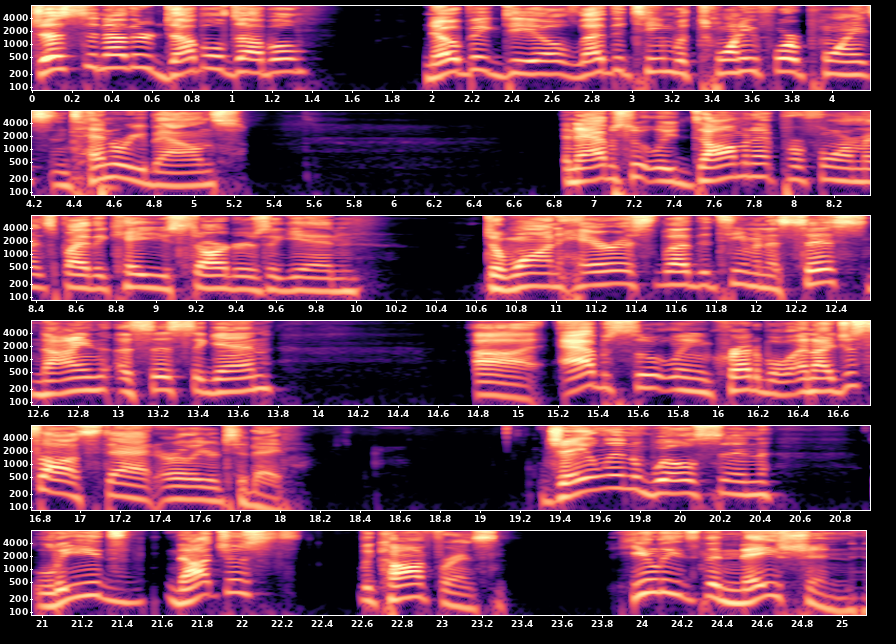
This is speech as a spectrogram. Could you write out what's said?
Just another double double. No big deal. Led the team with 24 points and 10 rebounds. An absolutely dominant performance by the KU starters again. Dajuan Harris led the team in assists, nine assists again. Uh, absolutely incredible. And I just saw a stat earlier today. Jalen Wilson leads not just the conference, he leads the nation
